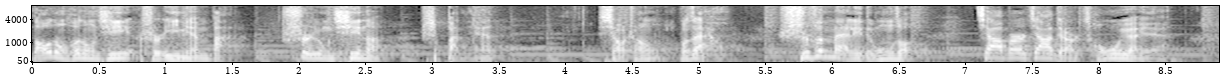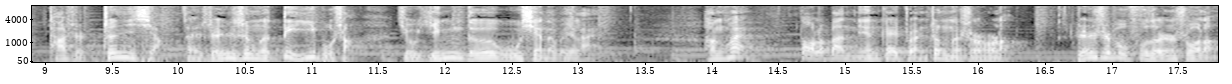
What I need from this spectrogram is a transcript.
劳动合同期是一年半，试用期呢是半年。小程不在乎，十分卖力的工作，加班加点从无怨言。他是真想在人生的第一步上就赢得无限的未来。很快到了半年该转正的时候了，人事部负责人说了，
